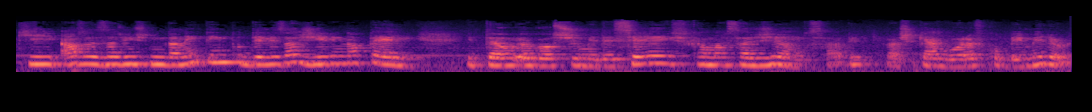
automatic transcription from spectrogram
que às vezes a gente não dá nem tempo deles agirem na pele. Então eu gosto de umedecer e ficar massageando, sabe? Eu acho que agora ficou bem melhor.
